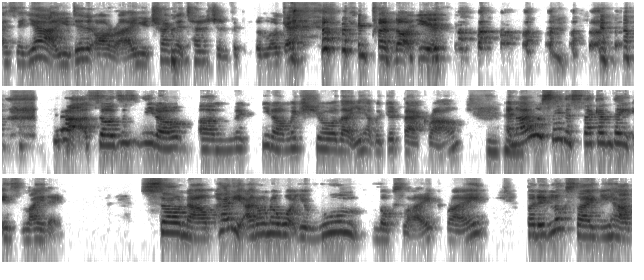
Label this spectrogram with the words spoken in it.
I said, yeah, you did it all right. You attracted attention for people to look at it, but not you. yeah so just you know um make, you know make sure that you have a good background mm -hmm. and i would say the second thing is lighting so now patty i don't know what your room looks like right but it looks like you have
